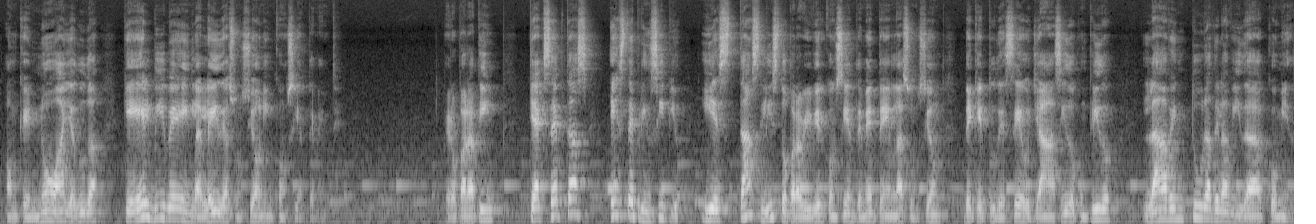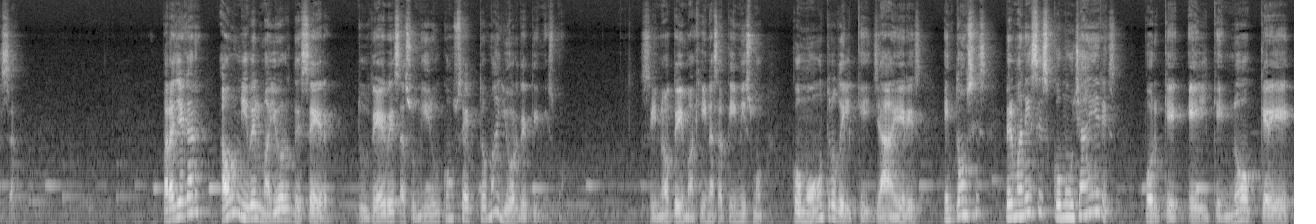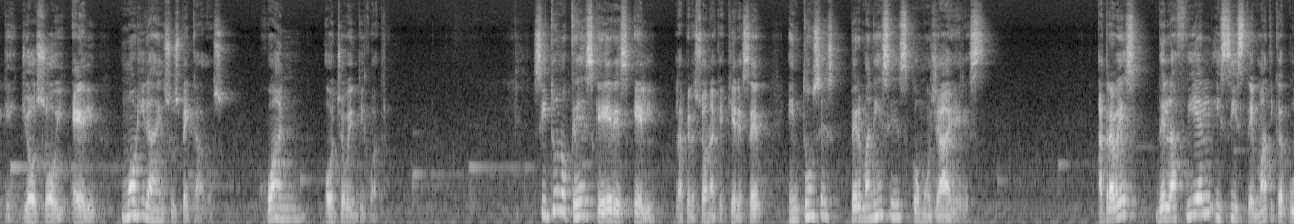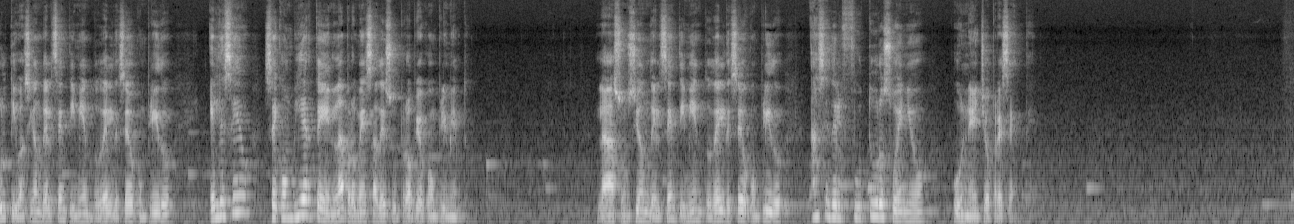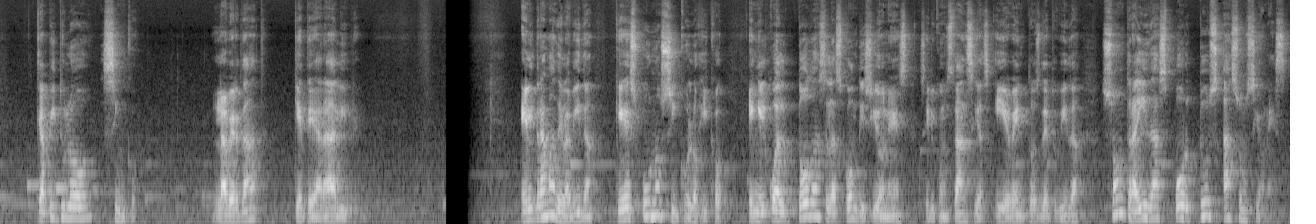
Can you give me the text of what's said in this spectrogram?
aunque no haya duda que él vive en la ley de asunción inconscientemente. Pero para ti, que aceptas este principio y estás listo para vivir conscientemente en la asunción de que tu deseo ya ha sido cumplido, la aventura de la vida comienza. Para llegar a un nivel mayor de ser, tú debes asumir un concepto mayor de ti mismo. Si no te imaginas a ti mismo como otro del que ya eres, entonces permaneces como ya eres, porque el que no cree que yo soy Él, morirá en sus pecados. Juan 8:24. Si tú no crees que eres Él, la persona que quieres ser, entonces permaneces como ya eres. A través de la fiel y sistemática cultivación del sentimiento del deseo cumplido, el deseo se convierte en la promesa de su propio cumplimiento. La asunción del sentimiento del deseo cumplido hace del futuro sueño un hecho presente. Capítulo 5 La verdad que te hará libre. El drama de la vida, que es uno psicológico, en el cual todas las condiciones, circunstancias y eventos de tu vida son traídas por tus asunciones.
